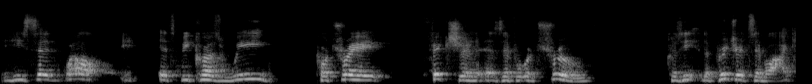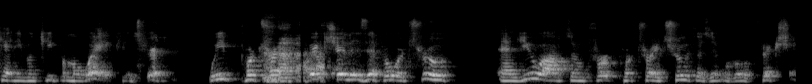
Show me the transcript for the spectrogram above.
he said, well, it's because we portray fiction as if it were truth. because he the preacher had said, Well, I can't even keep them awake in church. We portray fiction as if it were truth, and you often portray truth as if it were fiction.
